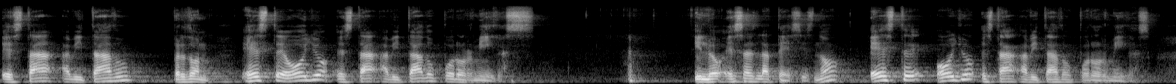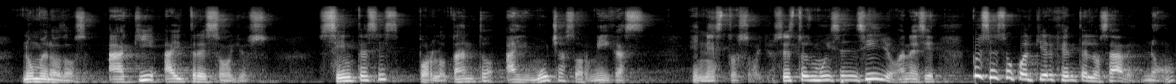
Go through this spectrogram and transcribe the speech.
está habitado, perdón, este hoyo está habitado por hormigas. Y lo, esa es la tesis, ¿no? Este hoyo está habitado por hormigas. Número dos, aquí hay tres hoyos. Síntesis, por lo tanto, hay muchas hormigas en estos hoyos. Esto es muy sencillo. Van a decir, pues eso cualquier gente lo sabe. No.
